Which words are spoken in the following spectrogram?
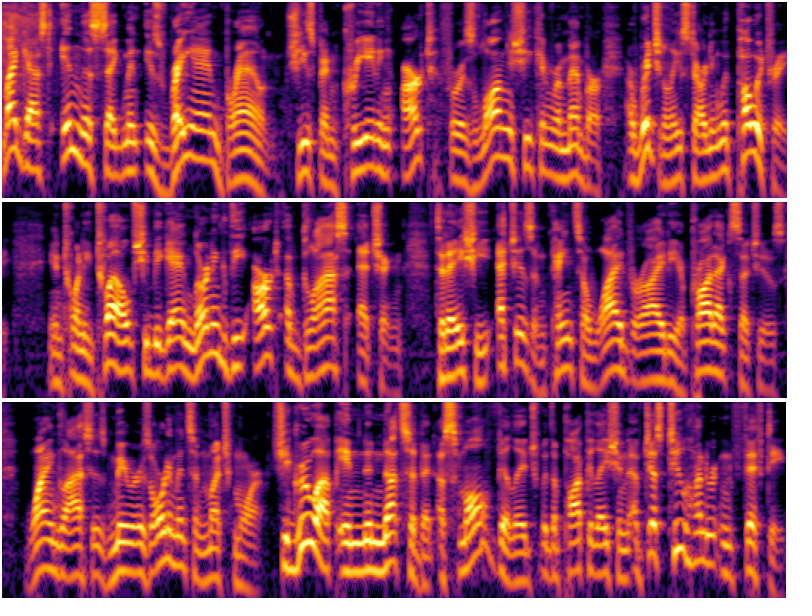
My guest in this segment is Rayanne Brown. She's been creating art for as long as she can remember, originally starting with poetry. In 2012, she began learning the art of glass etching. Today, she etches and paints a wide variety of products such as wine glasses, mirrors, ornaments, and much more. She grew up in Nunatsiavut, a small village with a population of just 250.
